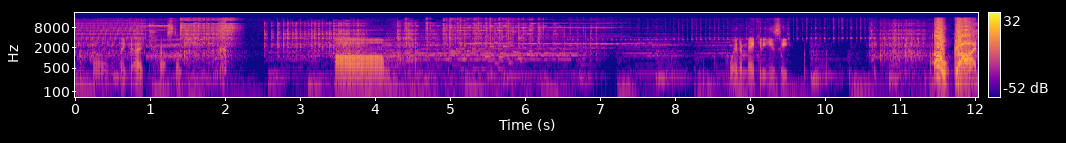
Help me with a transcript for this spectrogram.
I don't even think I trust him. um. Way to make it easy. Oh God!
